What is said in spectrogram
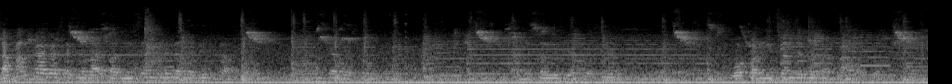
तो हम क्या कर सकते भाई परमिशन मिलेगा तभी तो काम हम क्या कर सकते परमिशन मिल जाए वो परमिशन देता तो काम होता है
